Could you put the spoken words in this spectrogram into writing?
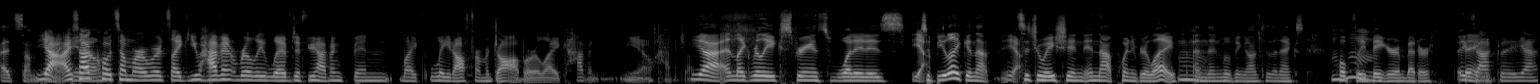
at some point. yeah, I saw know? a quote somewhere where it's like you haven't really lived if you haven't been like laid off from a job or like haven't, you know, had a job. Yeah, and like really experience what it is Yeah. to be like in that Yeah. situation in that point of your life, Mhm. and then moving on to the next, hopefully Mhm. bigger and better thing. Exactly, yeah.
